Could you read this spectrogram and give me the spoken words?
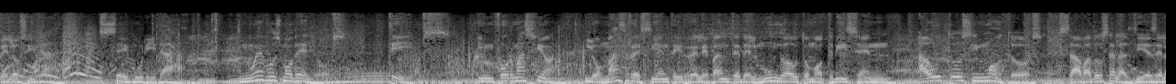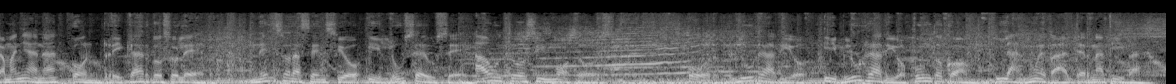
Velocidad, seguridad, nuevos modelos, tips, información, lo más reciente y relevante del mundo automotriz en Autos y Motos, sábados a las 10 de la mañana con Ricardo Soler, Nelson Asensio y Luz Autos y Motos por Blue Radio y bluradio.com, la nueva alternativa.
